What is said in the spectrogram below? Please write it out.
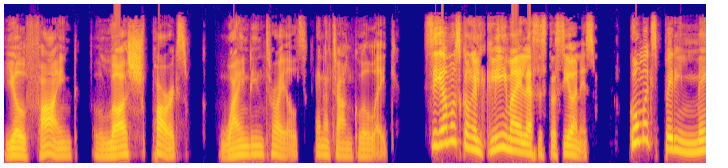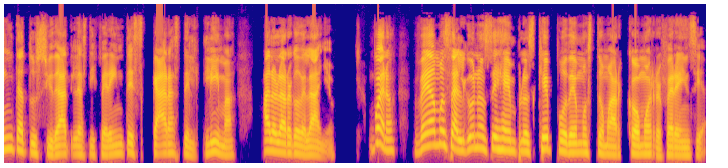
you'll find lush parks, winding trails, and a tranquil lake. Sigamos con el clima y las estaciones. ¿Cómo experimenta tu ciudad las diferentes caras del clima a lo largo del año? Bueno, veamos algunos ejemplos que podemos tomar como referencia.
